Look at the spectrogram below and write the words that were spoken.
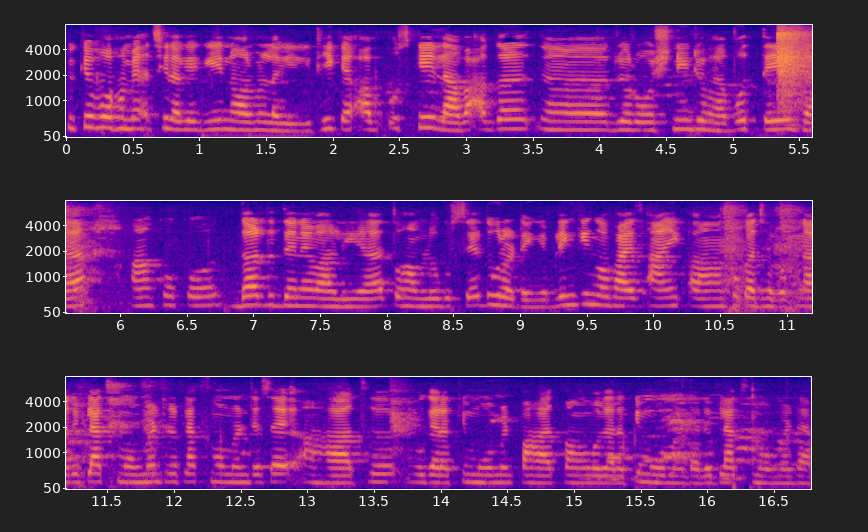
क्योंकि वो हमें अच्छी लगेगी नॉर्मल लगेगी, ठीक है? अब उसके अलावा अगर जो रोशनी जो है वो तेज़ है, आँखों को दर्द देने वाली है तो हम लोग उससे दूर हटेंगे. ब्लिंकिंग ऑफ़ आइज़ आई आँखों का झपकना रिफ्लैक्स मूवमेंट रिफ्लैक्स मूवमेंट जैसे हाथ वगैरह की मूवमेंट हाथ, पाँव वगैरह की मूवमेंट है रिफ्लेक्स मूवमेंट है।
